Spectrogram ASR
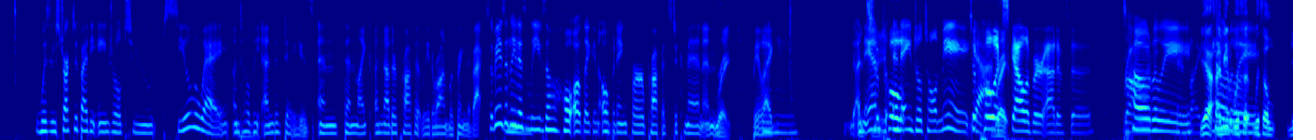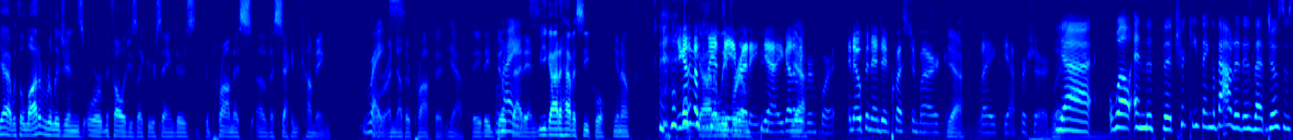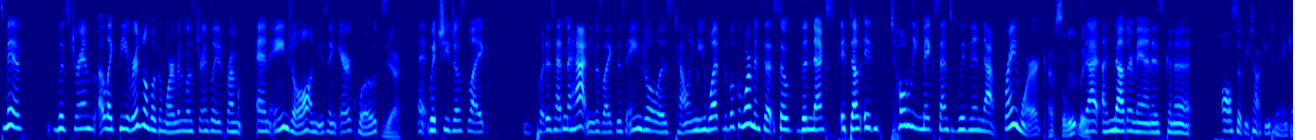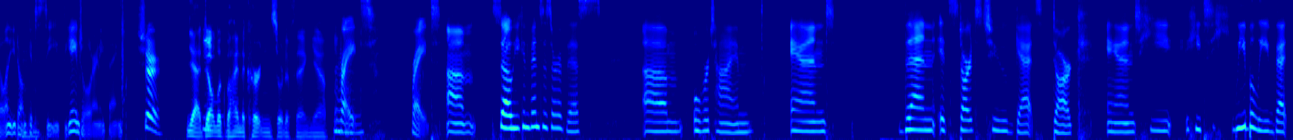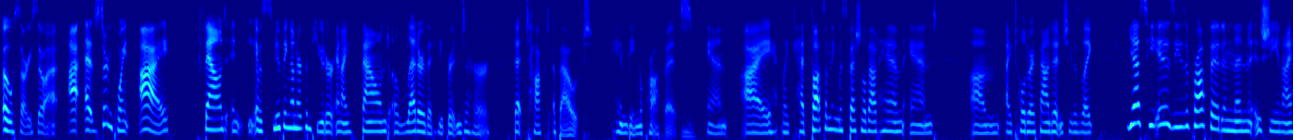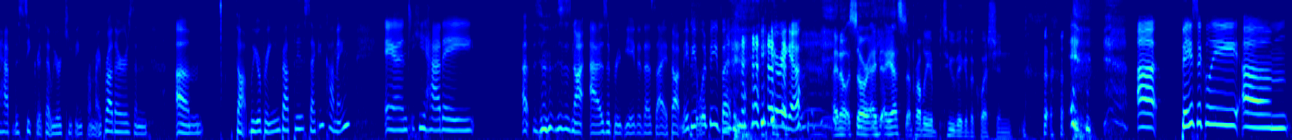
was instructed by the angel to seal away until the end of days, and then like another prophet later on would bring them back. So basically, this leaves a whole uh, like an opening for prophets to come in and Right. be like, Mhm. An, It's angel, a- an angel told me to yeah. pull Right. Excalibur out of the Totally. like, Yeah, I mean, with a, with a yeah, with a lot of religions or mythologies, like you were saying, there's the promise of a second coming right or another prophet. Yeah, they they built that in. You got to have a sequel, you know. you gotta have a Gotta plan leave D room. ready. Yeah, you gotta Yeah. leave room for it. An open-ended question mark. Yeah, Like, yeah, for sure. Right. Yeah. Well, and the the tricky thing about it is that Joseph Smith was trans like the original Book of Mormon was translated from an angel. I'm using air quotes. yeah, eh, Which he just like put his head in a hat and he was like this angel is telling me what the book of mormon says so the next it does it totally makes sense within that framework absolutely. that another man is gonna also be talking to an angel and you don't get Mm-hmm. to see the angel or anything Sure. yeah, don't look behind the curtain, sort of thing. Yeah, Right. Right. Um, so he convinces her of this um, over time. And then it starts to get dark. And he, he, he we believe that, oh, sorry. So I, I, at a certain point, I found an, e- I was snooping on her computer and I found a letter that he had written to her that talked about him being a prophet. And I like had thought something was special about him and um, I told her I found it, and she was like, "Yes, he is. He's a prophet." And then she and I have the secret that we were keeping from my brothers, and um, thought we were bringing about the second coming. And he had a. Uh, this is not as abbreviated as I thought maybe it would be, but here we go. I know. Sorry, I, I asked probably a, too big of a question. Uh, basically, um,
